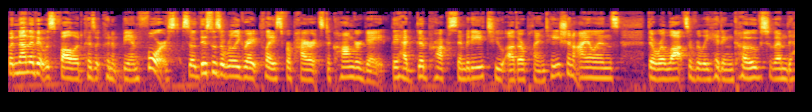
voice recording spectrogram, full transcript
but none of it was followed because it couldn't be enforced. So this was a really great place for pirates to congregate. They had good proximity to other plantation islands. There were lots of really hidden coves for them to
